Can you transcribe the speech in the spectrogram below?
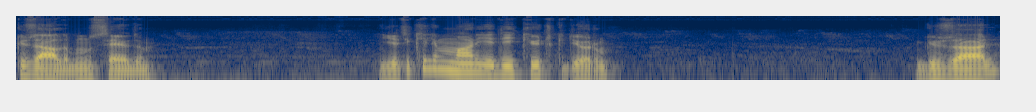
Güzeldi bunu sevdim. 7 kilim var. 7-2-3 gidiyorum. Güzel.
